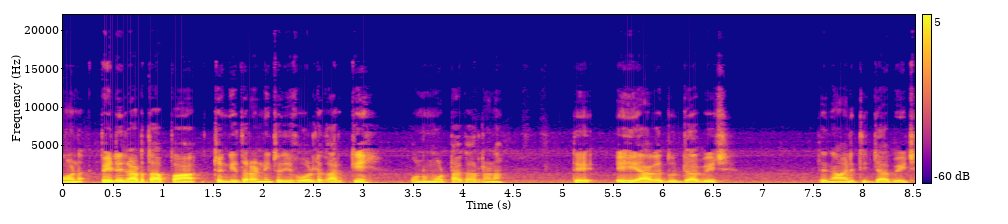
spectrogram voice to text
ਹੁਣ ਪਹਿਲੇ ਲੜ ਤਾਂ ਆਪਾਂ ਚੰਗੀ ਤਰ੍ਹਾਂ ਨੀਚੇ ਦੀ ਫੋਲਡ ਕਰਕੇ ਉਹਨੂੰ ਮੋਟਾ ਕਰ ਲੈਣਾ ਤੇ ਇਹ ਆ ਗਿਆ ਦੂਜਾ ਪੇਜ ਤੇ ਨਾਲ ਹੀ ਤੀਜਾ ਪੇਜ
